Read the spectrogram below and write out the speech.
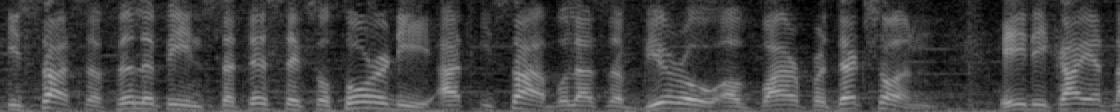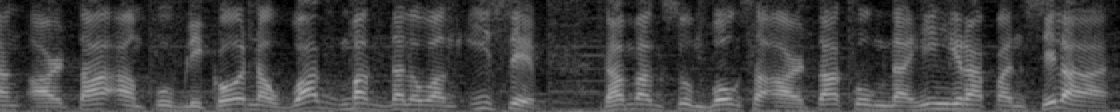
isa sa Philippine Statistics Authority at isa mula sa Bureau of Fire Protection. Hinikayat ng ARTA ang publiko na huwag magdalawang isip na magsumbong sa ARTA kung nahihirapan sila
